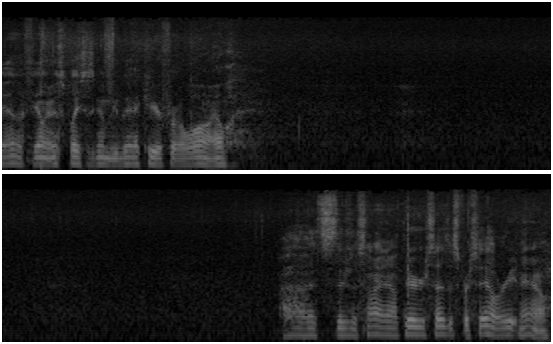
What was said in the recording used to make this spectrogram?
Yeah, I have a feeling this place is going to be back here for a while. Uh, there's a sign out there that says it's for sale right now.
